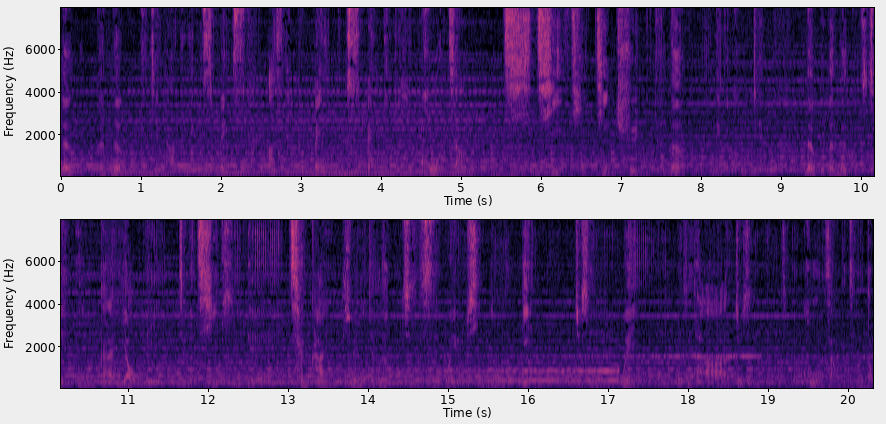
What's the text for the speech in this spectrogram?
肋骨跟肋骨之间它的那个 space，它是有被 expanding 就是。扩张气气体进去你的肋骨，肋骨跟肋骨之间应该要被这个气体给撑开，所以你的肋骨其实是会有形状的变，就是位移，或者它就是有这个扩张的这个动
